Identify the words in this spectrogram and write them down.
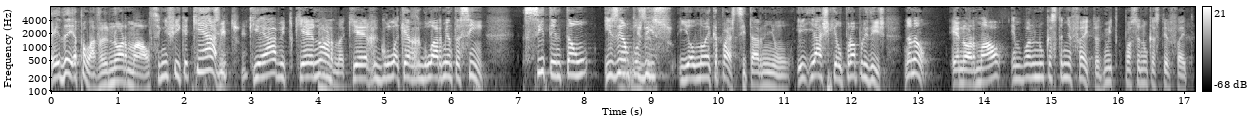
a, ideia, a palavra normal significa que é hábito, sim. que é hábito, que é norma, hum. que, é regula, que é regularmente assim. Cita então exemplos disso e ele não é capaz de citar nenhum. E, e acho que ele próprio diz: não, não, é normal, embora nunca se tenha feito. Admito que possa nunca se ter feito.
